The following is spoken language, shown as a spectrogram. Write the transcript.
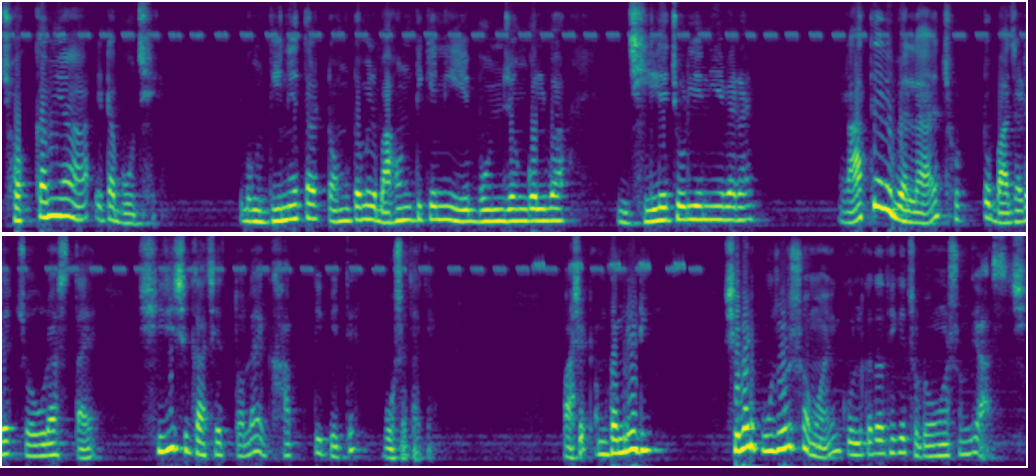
ছক্কামিয়া এটা বোঝে এবং দিনে তার টমটমের বাহনটিকে নিয়ে বন জঙ্গল বা ঝিলে চড়িয়ে নিয়ে বেড়ায়। রাতের বেলায় ছোট্ট বাজারের চৌরাস্তায় শিরিষ গাছের তলায় ঘাপটি পেতে বসে থাকে। পাশে টমটম রেডি সেবার পুজোর সময় কলকাতা থেকে ছোটো মামার সঙ্গে আসছি।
